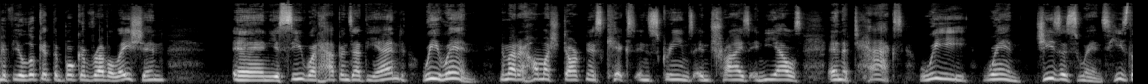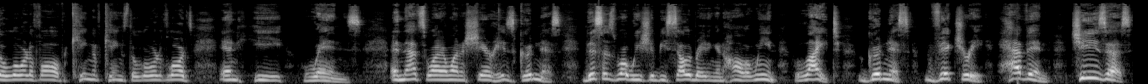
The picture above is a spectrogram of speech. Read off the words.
if you look at the book of Revelation and you see what happens at the end, we win. No matter how much darkness kicks and screams and tries and yells and attacks, we win. Jesus wins. He's the Lord of all, the King of kings, the Lord of lords, and he wins. And that's why I want to share his goodness. This is what we should be celebrating in Halloween. Light, goodness, victory, heaven, Jesus,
